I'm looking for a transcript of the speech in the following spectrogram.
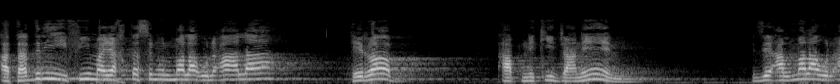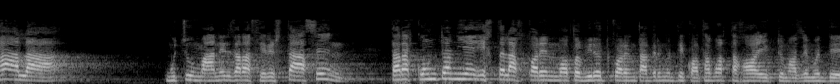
আতাদরি ফিমা ইয়াখতাসিমুল মালা উল আলা? হে রব আপনি কি জানেন যে আলমালা উল আলা উঁচু মানের যারা ফেরেস্তা আছেন, তারা কোনটা নিয়ে ইখতলাফ করেন, মতবিরোধ করেন, তাদের মধ্যে কথাবার্তা হয়, একটু মাঝে মধ্যে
